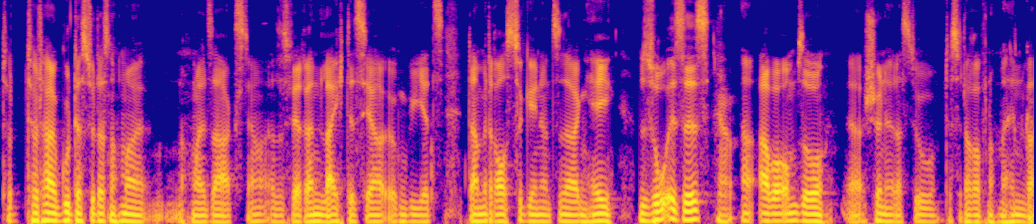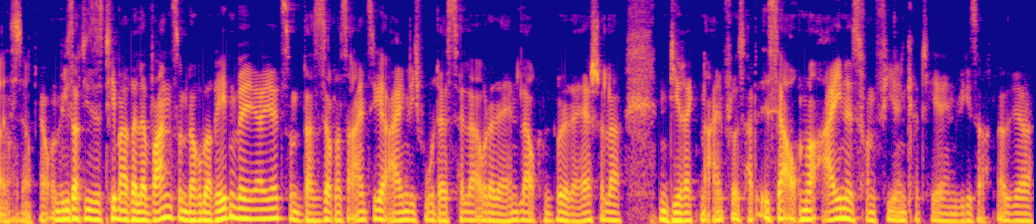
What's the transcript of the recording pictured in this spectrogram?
total gut, dass du das nochmal noch mal sagst. Ja? Also es wäre ein leichtes ja irgendwie jetzt damit rauszugehen und zu sagen, hey, so ist es, ja. aber umso ja, schöner, dass du, dass du darauf nochmal hinweist. Genau. Ja. und wie gesagt, dieses Thema Relevanz und darüber reden wir ja jetzt und das ist auch das Einzige eigentlich, wo der Seller oder der Händler auch, oder der Hersteller einen direkten Einfluss hat, ist ja auch nur eines von vielen Kriterien, wie gesagt. Also wir,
